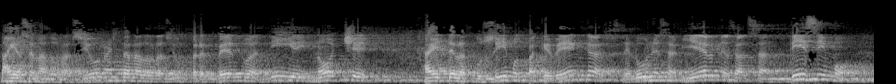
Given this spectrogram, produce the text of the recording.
vayas a la adoración, ahí está la adoración perpetua, día y noche, ahí te la pusimos para que vengas de lunes a viernes al Santísimo,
